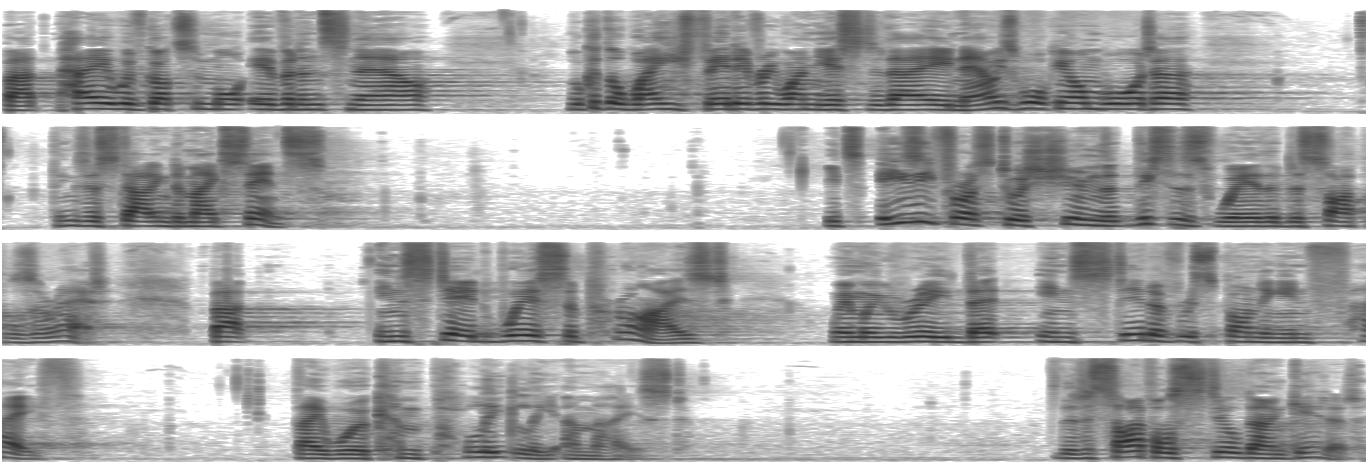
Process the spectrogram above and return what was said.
but hey, we've got some more evidence now. Look at the way he fed everyone yesterday. Now he's walking on water. Things are starting to make sense. It's easy for us to assume that this is where the disciples are at, but instead, we're surprised when we read that instead of responding in faith, they were completely amazed. The disciples still don't get it.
